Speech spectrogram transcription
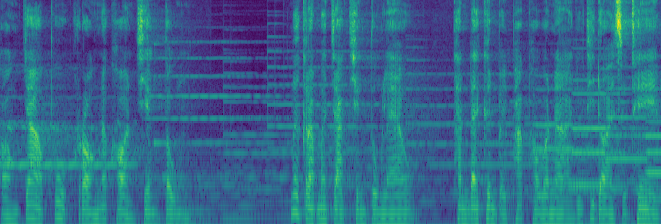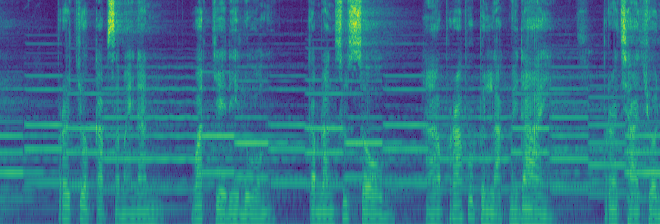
ของเจ้าผู้ครองนครเชียงตุง เมื่อกลับมาจากเชียงตุงแล้ว ท่านได้ขึ้นไปพักภาวนาอยู่ที่ดอยสุเทพ ประจวบกับสมัยนั้น วัดเจดีหลวงกำลังสุดโทมหาพระผู้เป็นหลักไม่ได้ ประชาชน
